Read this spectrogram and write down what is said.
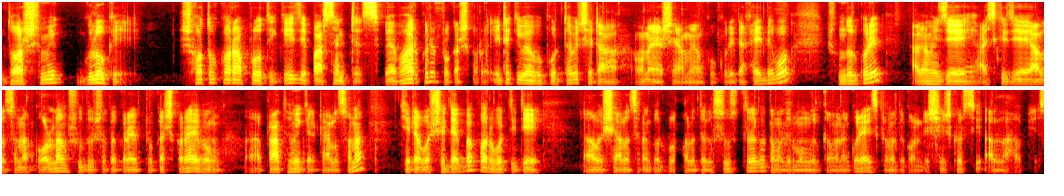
দশমিকগুলোকে শতকরা প্রতীকে যে পার্সেন্টেজ ব্যবহার করে প্রকাশ করো, এটা কীভাবে করতে হবে সেটা অনায়াসে আমি অঙ্ক করে দেখাই দেব। সুন্দর করে আগামী যে, আজকে যে আলোচনা করলাম শুধু শতকরায় প্রকাশ করা এবং প্রাথমিক একটা আলোচনা, সেটা অবশ্যই দেখবা। পরবর্তীতে অবশ্যই আলোচনা করব। ভালো থাকো, সুস্থ থাকো। তোমাদের মঙ্গল কামনা করে আজকের মতো কন্টে শেষ করছি। আল্লাহ হাফিজ।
